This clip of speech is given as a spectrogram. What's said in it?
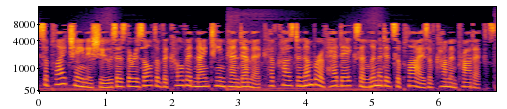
Supply chain issues as the result of the COVID-19 pandemic have caused a number of headaches and limited supplies of common products.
